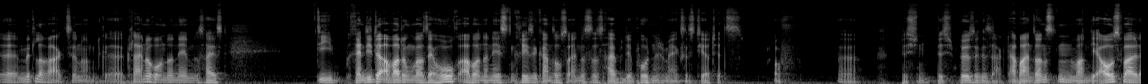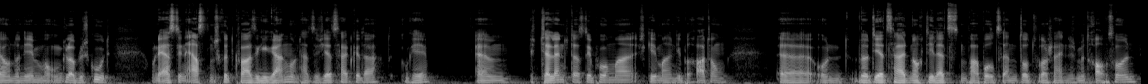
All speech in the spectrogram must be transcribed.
äh, mittlere Aktien und äh, kleinere Unternehmen. Das heißt, die Renditeerwartung war sehr hoch, aber in der nächsten Krise kann es auch sein, dass das halbe Depot nicht mehr existiert, jetzt auf äh, bisschen, bisschen böse gesagt. Aber ansonsten waren die Auswahl der Unternehmen unglaublich gut. Und er ist den ersten Schritt quasi gegangen und hat sich jetzt halt gedacht, okay, ähm, ich challenge das Depot mal, ich gehe mal in die Beratung äh, und wird jetzt halt noch die letzten paar Prozent dort wahrscheinlich mit rausholen,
